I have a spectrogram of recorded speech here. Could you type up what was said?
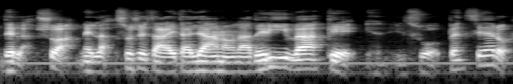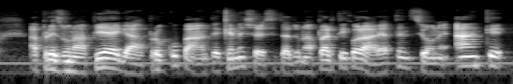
della Shoah nella società italiana, una deriva che il suo pensiero ha preso una piega preoccupante che necessita di una particolare attenzione anche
